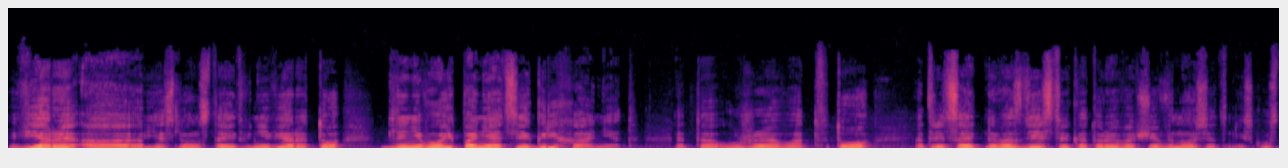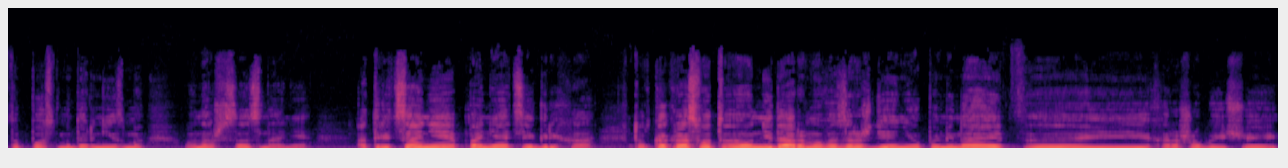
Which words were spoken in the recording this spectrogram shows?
веры, а если он стоит вне веры, то для него и понятия греха нет. Это уже вот то, отрицательное воздействие, которое вообще выносит искусство постмодернизма в наше сознание. Отрицание понятия греха. Тут как раз вот он недаром о возрождении упоминает, э, и хорошо бы еще и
